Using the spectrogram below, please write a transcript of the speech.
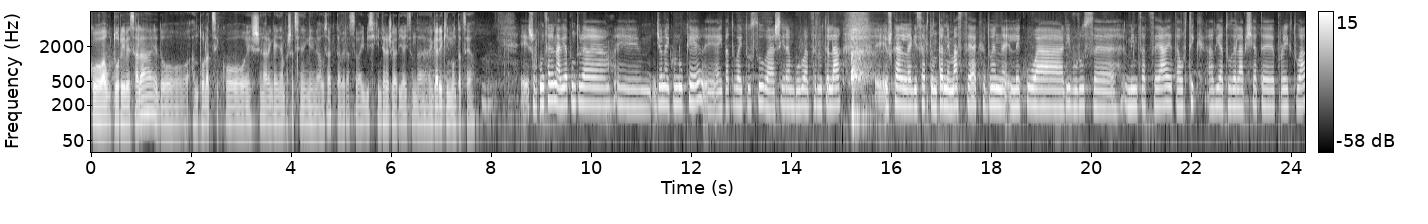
ko autore bezala edo antolatzeko esenaren gainean pasatzen den gauzak eta beraz bai bizik interesgarria izan da elgarekin montatzea. E, sorkuntzaren abiapuntura e, jo nahiko nuke, e, aipatu baituzu, ba, hasieran buruatzen dutela e, Euskal gizarte honetan emazteak duen lekuari buruz e, mintzatzea eta hortik abiatu dela pixat proiektua.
